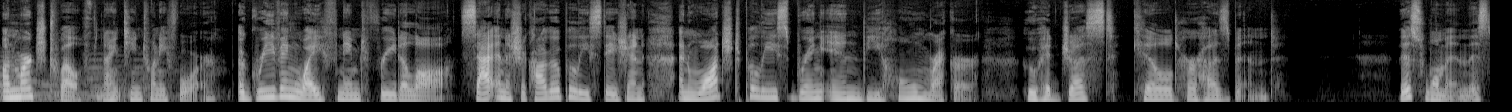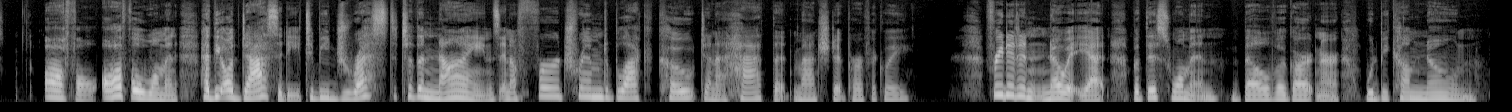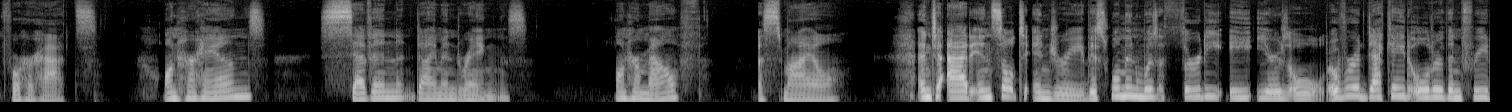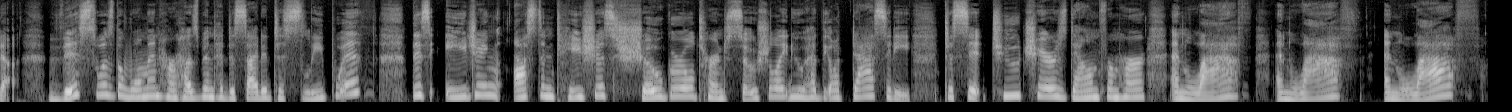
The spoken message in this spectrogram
On March 12, 1924, a grieving wife named Frida Law sat in a Chicago police station and watched police bring in the homewrecker who had just killed her husband. This woman, this awful, awful woman, had the audacity to be dressed to the nines in a fur trimmed black coat and a hat that matched it perfectly. Frida didn't know it yet, but this woman, Belva Gaertner, would become known for her hats. On her hands, seven diamond rings. On her mouth, a smile. And to add insult to injury, this woman was 38 years old, over a decade older than Frida. This was the woman her husband had decided to sleep with? This aging, ostentatious showgirl turned socialite who had the audacity to sit two chairs down from her and laugh and laugh and laugh?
